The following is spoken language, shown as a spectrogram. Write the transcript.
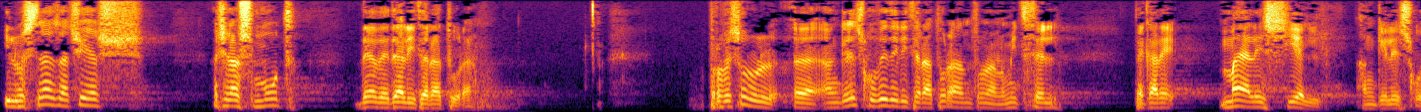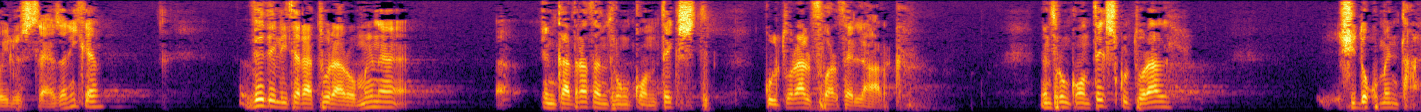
ilustrează aceeași, același mod de a vedea literatura. Profesorul uh, Angelescu vede literatura într-un anumit fel pe care mai ales el, Angelescu, o ilustrează. Adică vede literatura română uh, încadrată într-un context cultural foarte larg. Într-un context cultural și documental.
